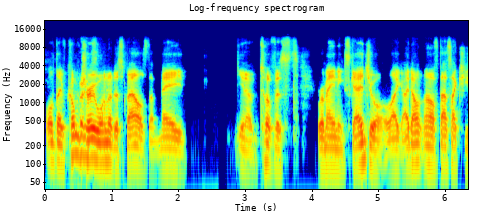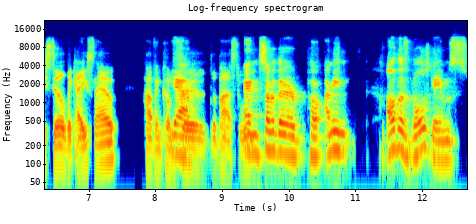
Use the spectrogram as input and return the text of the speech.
well, they've come But through one of the spells that made, you know, toughest remaining schedule. Like, I don't know if that's actually still the case now, having come Yeah. through the past week. And some of their, po- I mean, all those Bulls games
